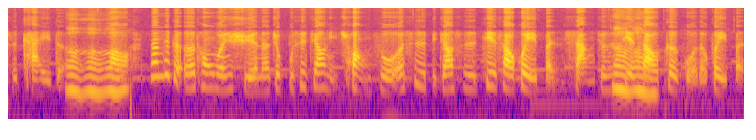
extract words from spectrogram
师开的。嗯嗯嗯。哦，那这个儿童文学呢，就不是教你创作，而是比较是介绍绘本上。就是介绍各国的绘本，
